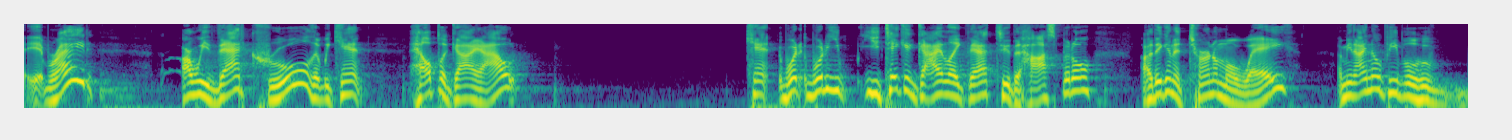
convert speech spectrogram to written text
it, right? Are we that cruel that we can't help a guy out? Can't what what do you you take a guy like that to the hospital? Are they going to turn him away? I mean, I know people who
